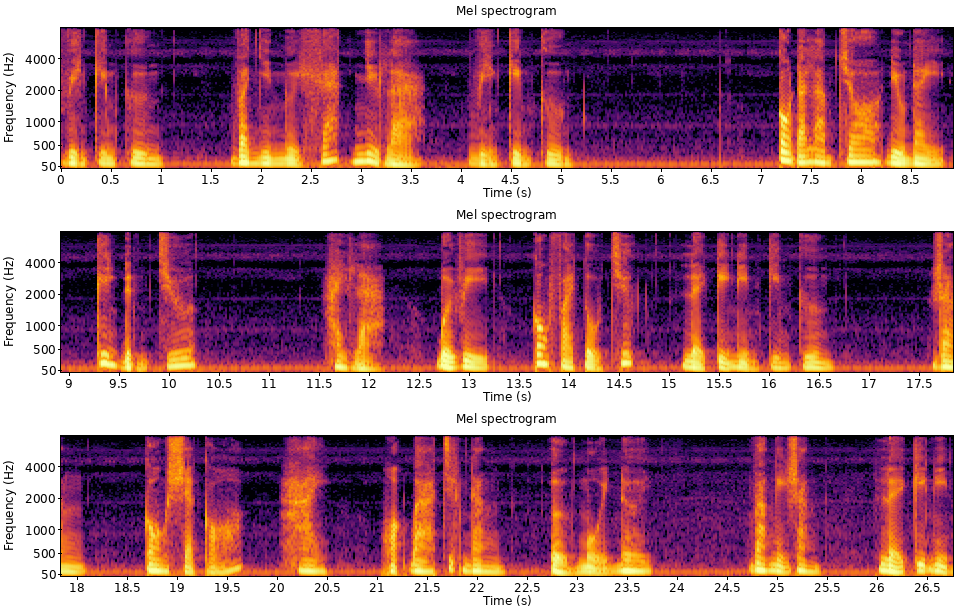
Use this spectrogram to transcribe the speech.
viên kim cương và nhìn người khác như là viên kim cương. Con đã làm cho điều này kiên định chưa? Hay là bởi vì con phải tổ chức lễ kỷ niệm kim cương rằng con sẽ có hai hoặc ba chức năng ở mỗi nơi và nghĩ rằng lễ kỷ niệm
